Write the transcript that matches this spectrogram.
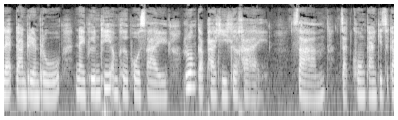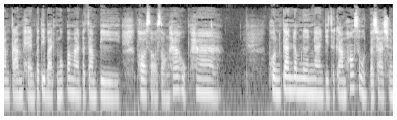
และการเรียนรู้ ในพื้นที่อำเภอโพไซ ร่วมกับภาคีเครือข่าย 3. จัดโครงการกิจกรรมตามแผนปฏิบัติงบประมาณประจำปี พศ 2565ผลการดำเนินงานกิจกรรมห้องสมุดประชาชน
